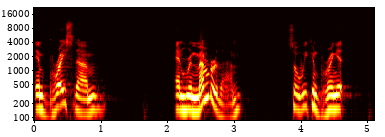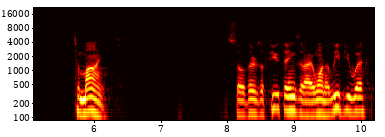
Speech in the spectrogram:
embrace them and remember them so we can bring it to mind. So, there's a few things that I want to leave you with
